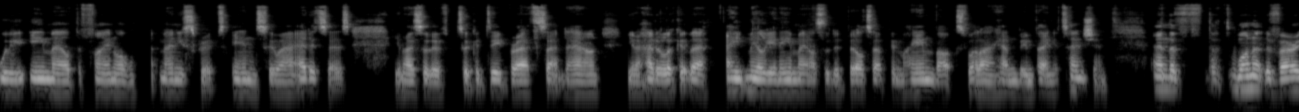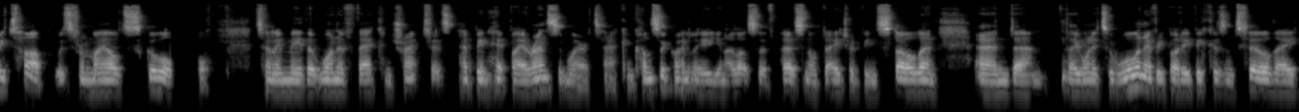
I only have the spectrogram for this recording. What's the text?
we emailed the final manuscript into our editors, you know, I sort of took a deep breath, sat down, you know, had a look at the 8 million emails that had built up in my inbox while I hadn't been paying attention. And the, the one at the very top was from my old school telling me that one of their contractors had been hit by a ransomware attack, and consequently, you know, lots of personal data had been stolen, and um, they wanted to warn everybody because until they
